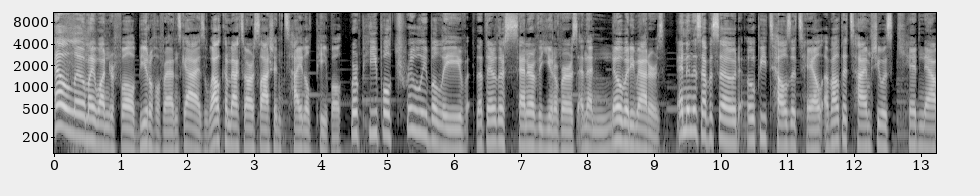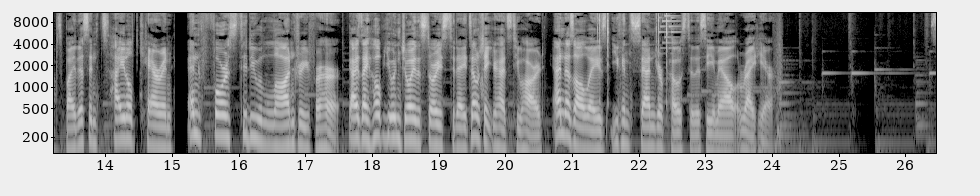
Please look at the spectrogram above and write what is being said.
Hello, my wonderful, beautiful friends. Guys, welcome back to r slash entitled people, where people truly believe that they're the center of the universe and that nobody matters. And in this episode, OP tells a tale about the time she was kidnapped by this entitled Karen and forced to do laundry for her. Guys, I hope you enjoy the stories today. Don't shake your heads too hard. And as always, you can send your post to this email right here.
